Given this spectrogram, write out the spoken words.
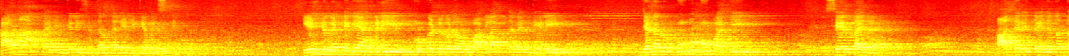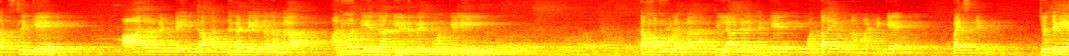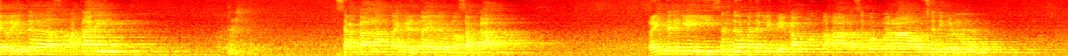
ಕಾರಣ ಆಗ್ತಾ ಇದೆ ಅಂತೇಳಿ ಈ ಸಂದರ್ಭದಲ್ಲಿ ಹೇಳಲಿಕ್ಕೆ ಬಯಸ್ತೇನೆ. ಎಂಟು ಗಂಟೆಗೆ ಅಂಗಡಿ ಮುಗ್ಗಟ್ಟುಗಳು ಬಾಗಿಲಾಗ್ತವೆ ಅಂತೇಳಿ ಜನರು ಗುಂಪು ಗುಂಪಾಗಿ ಸೇರ್ತಾ ಇದ್ದಾರೆ. ಆದ್ದರಿಂದ ಇದನ್ನು ತಪ್ಪಿಸ್ಲಿಕ್ಕೆ ಆರು ಗಂಟೆಯಿಂದ ಹತ್ತು ಗಂಟೆಯ ತನಕ ಅನುಮತಿಯನ್ನು ನೀಡಬೇಕು ಅಂತೇಳಿ ತಮ್ಮ ಮೂಲಕ ಜಿಲ್ಲಾಡಳಿತಕ್ಕೆ ಒತ್ತಾಯವನ್ನು ಮಾಡಲಿಕ್ಕೆ ಬಯಸ್ತೇವೆ. ಜೊತೆಗೆ ರೈತರ ಸಹಕಾರಿ ಸರ್ಕಾರ ಅಂತ ಹೇಳ್ತಾ ಇರುವಂತಹ ಸರ್ಕಾರ, ರೈತರಿಗೆ ಈ ಸಂದರ್ಭದಲ್ಲಿ ಬೇಕಾಗುವಂತಹ ರಸಗೊಬ್ಬರ, ಔಷಧಿಗಳು,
